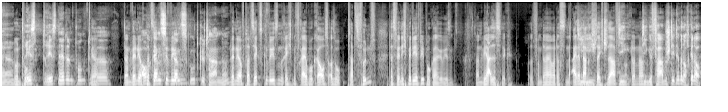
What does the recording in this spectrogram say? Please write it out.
äh, nur einen Punkt, Dresden, Dresden hätte einen Punkt Ja. äh, dann wären wir auf auch Platz ganz, 6 gewesen. ganz gut getan. Ne? Wenn wir auf Platz 6 gewesen, rechne Freiburg raus, also Platz 5, das wäre nicht mehr DFB-Pokal gewesen. Dann wäre alles weg. Also von daher war das in einer Die- Nacht schlecht schlafen Die, und danach. die Gefahr besteht immer noch, genau.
